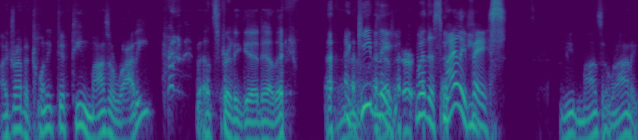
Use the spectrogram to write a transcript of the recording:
I drive a 2015 Maserati. that's pretty good heather A Ghibli with a smiley face. Need Maserati.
